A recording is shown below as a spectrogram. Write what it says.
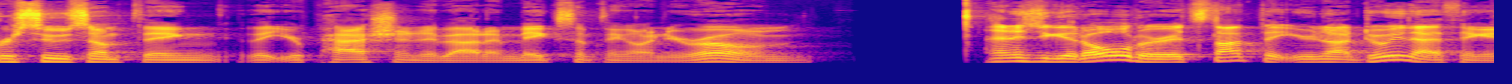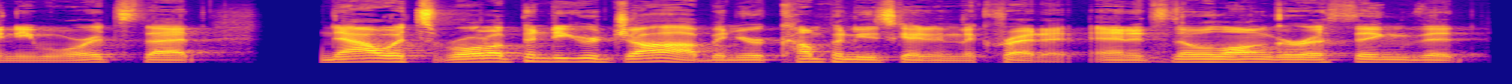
pursue something that you're passionate about and make something on your own and as you get older, it's not that you're not doing that thing anymore. It's that now it's rolled up into your job and your company's getting the credit. And it's no longer a thing that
